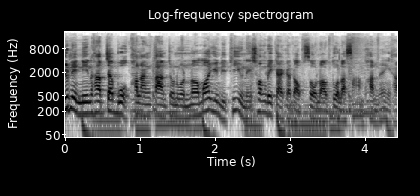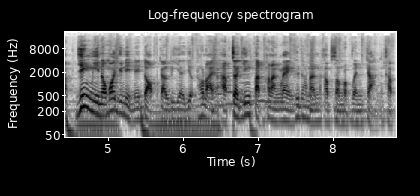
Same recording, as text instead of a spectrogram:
ยูนิตนี้นะครับจะบวกพลังตามจำนวน normal unit ที่อยู่ในช่องเรียการ์กับดอปโซลเราตัวละ3,000นั่นเองครับยิ่งมี normal unit ในดอปกับเรียเยอะเท่าไหร่นะครับจะยิ่งปัดพลังแรงขึ้นเท่านั้นครับสำหรับแวนการ์ดครับ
